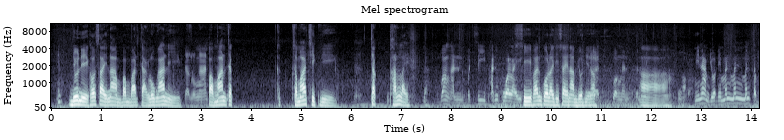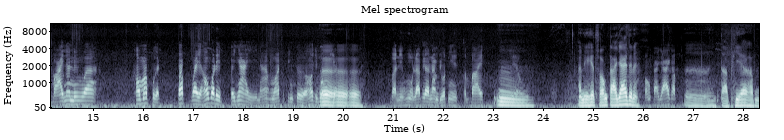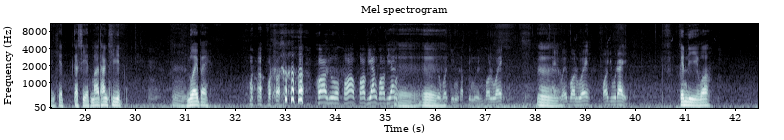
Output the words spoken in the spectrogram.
อยู่นี่เขาใส่น้ำบำบัดจากโรงงานนี่ จากโรงงานประมาณจักสมาชิกนี่จักพันไหล ว่างหันสี่พันกว่าไร4,000กว่าไหลที่ใส่น้ำหยศนี่เนาะช่วงนั้นเพิ่นอ่าปลูกมีน้ำหยดเนี่ยมันมันมันสบายนะนึงว่าเขามาเปิดปั๊บไว้เขาบ่ได้ไปง่ายนะหัวสปริงเกอร์เขาจะบ่เออเปียกเออเออบัดนี้หูรักแล้วน้ำหยดนี่สบาย อืมอันนี้เฮ็ดสองตายายตัวนี่ของตายายครับอ่าตาเพียครับนี่เฮ็ดเกษตรมาทั้งชีวิตอ่ารวยไปพออยู่พอพอเพียงพอเพียงเออเอออยู่บ่กินครับที่หมื่นบ่รวย เออ ให้รวยบ่รวยพออยู่ได้เป็นหนี้บ่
